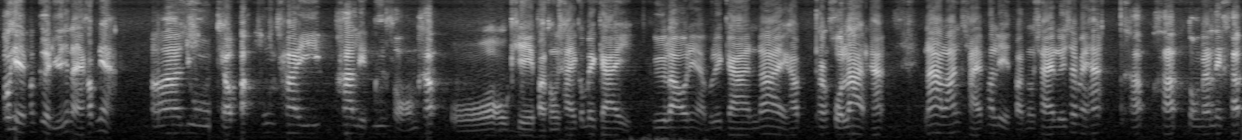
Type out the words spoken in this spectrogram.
เขาเหตุมันเกิดอยู่ที่ไหนครับเนี่ย อ่าอยู่แถวปักธงชัยพาเลทมือสองครับ โอ้โอเค ปักธงชัยก็ไม่ไกล คือเราเนี่ยบริการได้ครับทั้งโคราชฮะหน้าร้านขายพาเลทปักธงชัยเลยใช่ไหมฮะครับครับตรงนั้นเลยครับ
